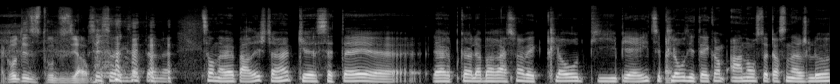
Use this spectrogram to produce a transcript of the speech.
À côté du trou du diable. C'est ça, exactement. tu sais, on avait parlé justement que c'était euh, la collaboration avec Claude puis Pierre. Tu sais, Claude était comme, ah non, ce personnage-là,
